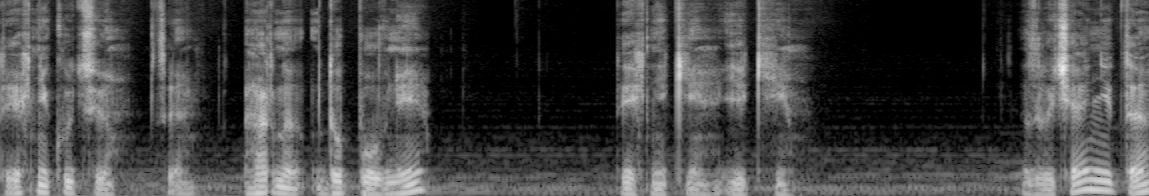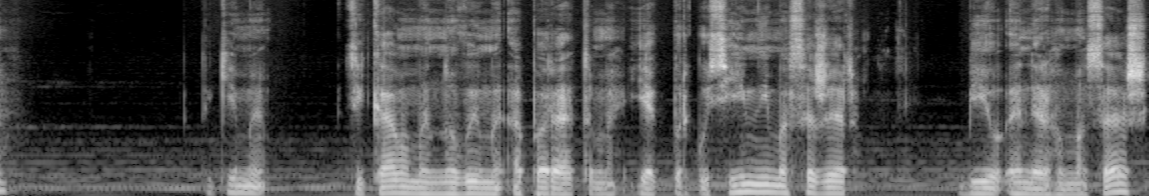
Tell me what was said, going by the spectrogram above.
техніку цю. Це гарно доповнює техніки, які звичайні та такими цікавими новими апаратами, як перкусійний масажер, біоенергомасаж,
